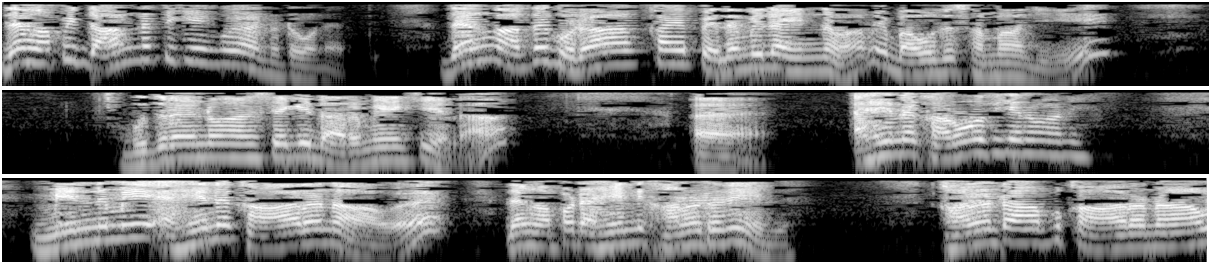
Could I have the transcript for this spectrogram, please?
දැන් අපි දන්න ටිකෙන් හොයන්නට ඕනේ. දැන් අද ගොඩාක් අය පෙළඹිලා ඉන්නවා මේ බෞද්ධ සමාජයේ බුදුරජාණන් වහන්සේගේ ධර්මයේ කියලා ඇහෙන කරුණ තියෙනවානේ. මෙන්න මේ ඇහෙන කාරණාව දැන් අපට ඇහෙන්නේ කනට නේද? කනට ආපු කාරණාව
